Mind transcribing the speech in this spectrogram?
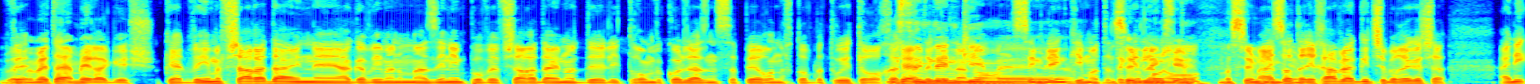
ובאמת היה מרגש. כן, ואם אפשר עדיין, אה, אגב, אם אנו מאזינים פה ואפשר עדיין עוד אה, לתרום וכל זה, אז נספר או נכתוב בטוויטר, או אחרי זה נשים תגיד לנו, אה, נשים לינקים, או אתה תגיד לנו מה לעשות. אני חייב להגיד שברגע ש... אני,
